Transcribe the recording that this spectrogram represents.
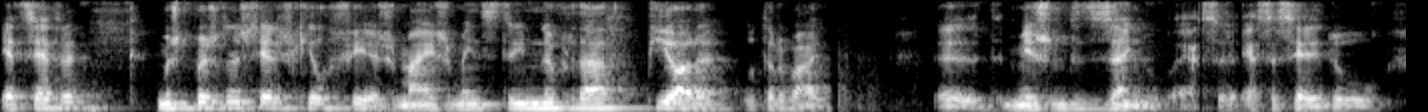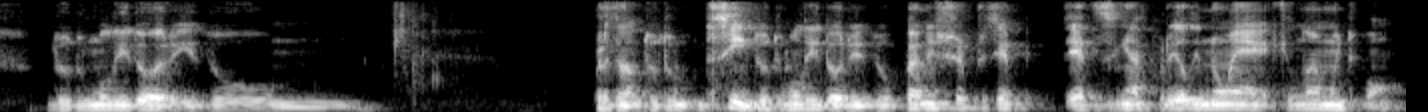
etc. Mas depois nas séries que ele fez, mais mainstream, na verdade, piora o trabalho, uh, mesmo de desenho. Essa, essa série do, do Demolidor e do. Um, perdão, do, sim, do Demolidor e do Punisher, por exemplo, é desenhado por ele e não é, aquilo não é muito bom.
